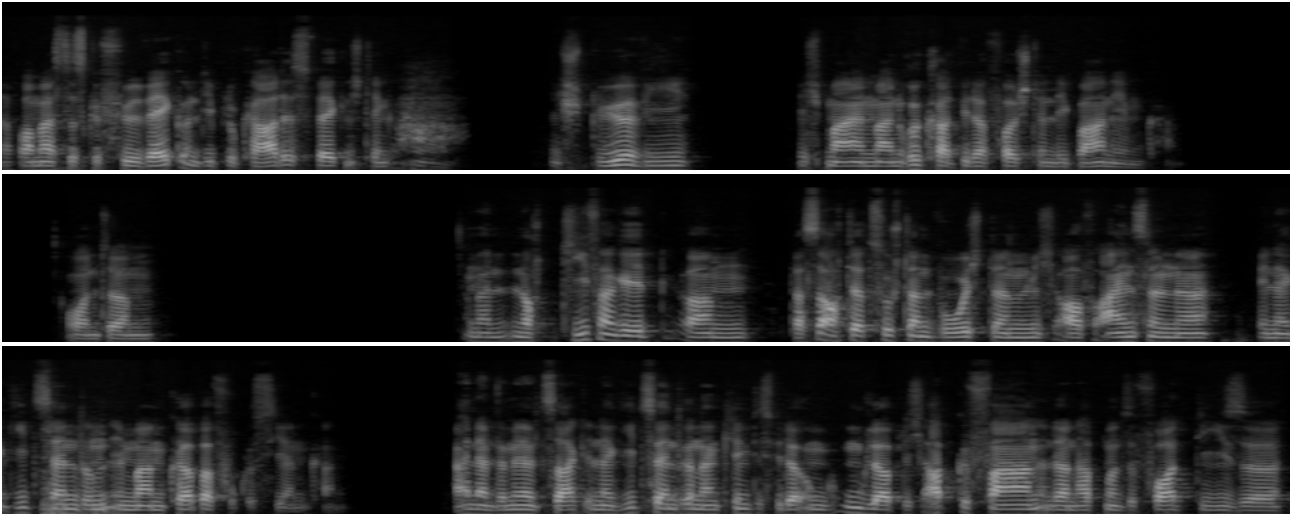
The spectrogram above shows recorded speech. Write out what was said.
auf einmal ist das Gefühl weg und die Blockade ist weg und ich denke, ah, ich spüre, wie ich mein, mein Rückgrat wieder vollständig wahrnehmen kann. Und ähm, wenn man noch tiefer geht, ähm, das ist auch der Zustand, wo ich dann mich auf einzelne Energiezentren in meinem Körper fokussieren kann. Dann, wenn man jetzt sagt Energiezentren, dann klingt es wieder un unglaublich abgefahren und dann hat man sofort diese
